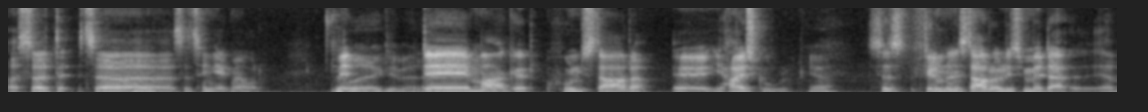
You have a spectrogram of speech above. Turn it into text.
Og så, så, Mm. mm. så tænkte jeg ikke mere over det. det men ved jeg ikke det Da er. Margaret, hun starter øh, i high school, Ja, så filmen starter jo ligesom med, at øh,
